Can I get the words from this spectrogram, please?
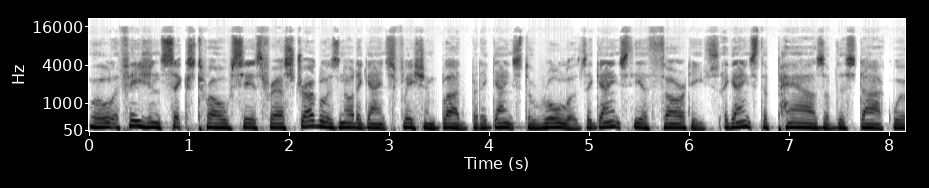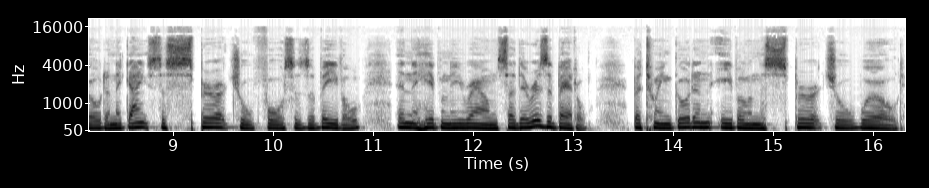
Well, Ephesians 6:12 says for our struggle is not against flesh and blood but against the rulers, against the authorities, against the powers of this dark world and against the spiritual forces of evil in the heavenly realms. So there is a battle between good and evil in the spiritual world.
